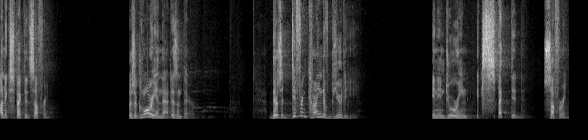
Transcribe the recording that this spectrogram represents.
unexpected suffering. There's a glory in that, isn't there? There's a different kind of beauty in enduring expected suffering.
